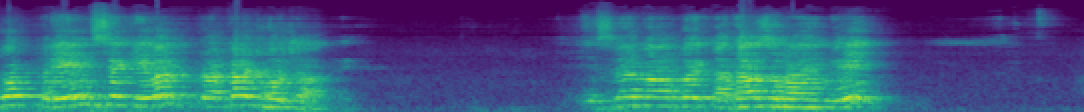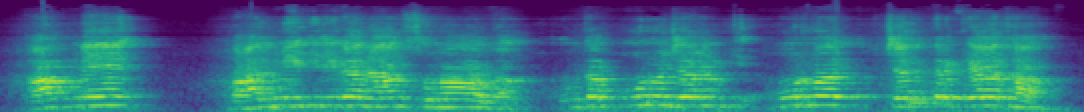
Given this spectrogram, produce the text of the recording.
वो प्रेम से केवल प्रकट हो जाते। इसमें हम आपको एक कथा सुनाएँगे। आपने वाल्मीकि जी का नाम सुना होगा। उनका पूर्व जन्म पूर्व चरित्र क्या था?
